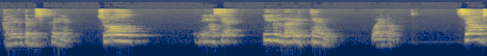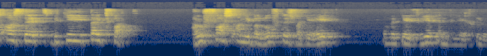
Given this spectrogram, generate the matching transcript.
Hulle het dit geneem. So al in Engels sê even though it tarry, wait on it. Selfs as dit bietjie tyd vat, hou vas aan die beloftes wat jy het omdat jy weet in wie jy glo.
